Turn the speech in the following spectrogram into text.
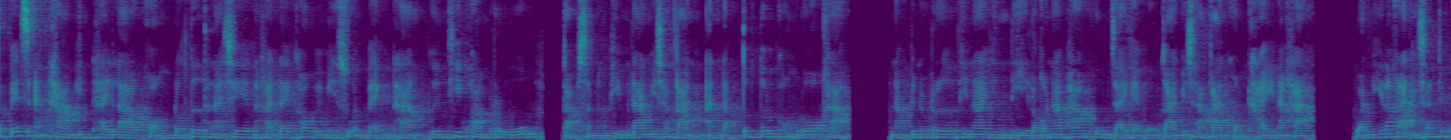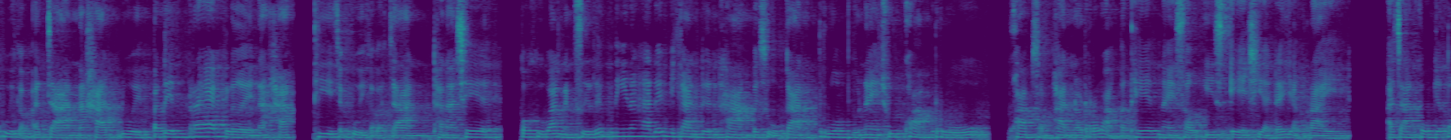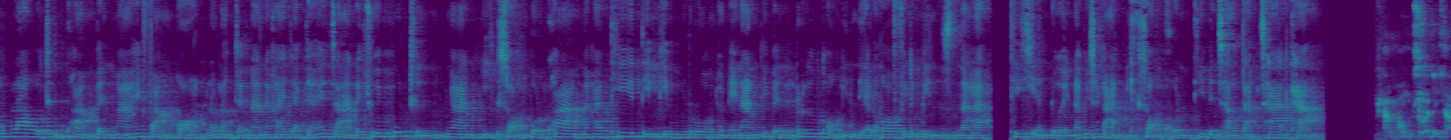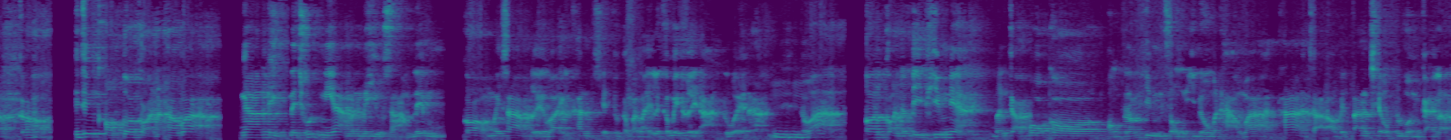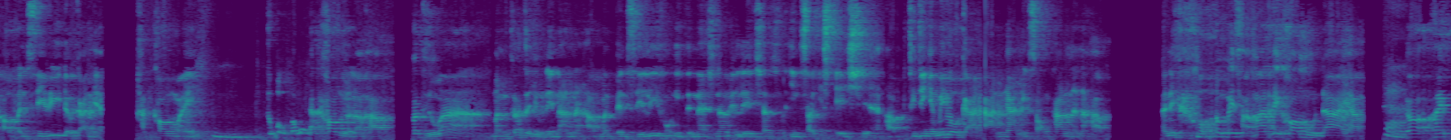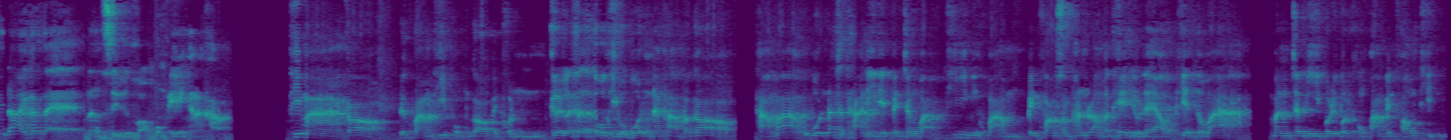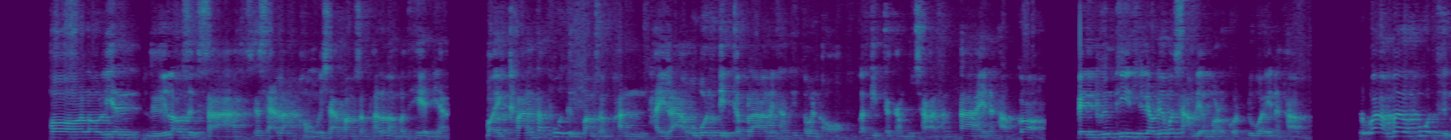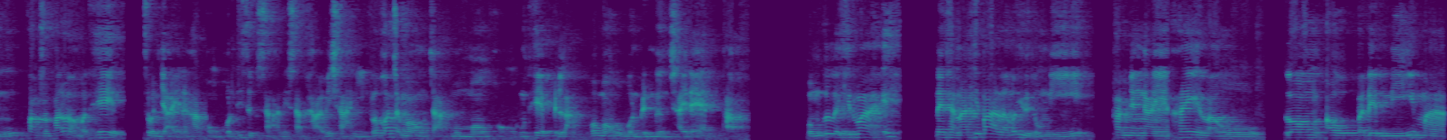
Space and Time in Thai Lao ของดรธนาเชษนะคะ ได้เข้าไปมีส่วนแบ่งทางพื้นที่ความรู้กับสำนักพิมพ์ด้านวิชาการอันดับต้นๆของโลกค่ะ นับเป็นเรื่องที่น่ายินดี แล้วก็น่าภาคภูมิใจแก่วงการวิชาการของไทยนะคะ วันนี้ละค่ะดิฉันจะคุยกับอาจารย์นะคะ ด้วยประเด็นแรกเลยนะคะ ที่จะคุยกับอาจารย์ธนาเชษก็คือว่าหนังสือเล่มนี้นะคะ ได้มีการเดินทางไปสู่การรวมอยู่ในชุดความรู้ ความสัมพันธ์ระหว่างประเทศใน Southeast Asia ได้อย่างไร อาจารย์คงจะต้องเล่าถึงความเป็นมาให้ฟังก่อน แล้วหลังจากนั้นนะคะ อยากจะให้อาจารย์ได้ช่วยพูดถึงงานอีก 2 บทความนะคะ ที่ตีพิมพ์รวมอยู่ในนั้นที่เป็นเรื่องของอินเดียแล้วก็ฟิลิปปินส์นะคะ ที่เขียนโดยนักวิชาการอีก 2 คนที่เป็นชาวต่างชาติค่ะ ครับผมสวัสดีครับก็จริงๆออกตัวก่อนนะครับว่า งานอีกในชุดนี้มันมีอยู่สามเล่ม ก็ไม่ทราบเลยว่าอีกท่านเขียนเกี่ยวกับอะไรแล้วก็ไม่เคยอ่านด้วยนะฮะอืมแต่ว่าตอนก่อนจะตีพิมพ์เนี่ยเหมือนกับบกของสำนักพิมพ์ส่งอีเมลมาถามว่า ถ้าจะเอาไปตั้งเชลฟ์รวมกันแล้วเอาเป็นซีรีส์เดียวกันเนี่ยขัดข้องไหมอืมคือผมก็ไม่ขัดข้องอยู่แล้วครับ ก็ถือว่ามันก็จะอยู่ในนั้นนะครับ มันเป็นซีรีส์ของ international relations in Southeast Asia ครับ จริงๆ ยังไม่มีโอกาสอ่านงานอีกสองท่านนะครับ อันนี้ผมไม่สามารถให้ข้อมูลได้ครับค่ะก็ให้ได้ก็แต่หนังสือของผมเองนะครับ ที่มาก็ด้วยความที่ผมก็เป็นคนเกิดและเติบโตที่อุบลนะครับ แล้วก็ถามว่าอุบลราชธานีเนี่ยเป็นจังหวัดที่มีความเป็นความสัมพันธ์ระหว่างประเทศอยู่แล้ว เพียงแต่ว่ามันจะมีบริบทของความเป็นท้องถิ่น พอเราเรียนหรือเราศึกษากระแสหลักของวิชาความสัมพันธ์ระหว่างประเทศเนี่ยบ่อยครั้งถ้าพูดถึงความสัมพันธ์ไทยลาวอุบลติดกับลาวในทางทิศตะวันออกและติดกับกัมพูชาทางใต้นะครับ ก็เป็นพื้นที่ที่เราเรียกว่าสามเหลี่ยมมรกตด้วยนะครับหรือว่าเมื่อเราพูดถึงความสัมพันธ์ระหว่างประเทศ ส่วนใหญ่นะครับของคนที่ศึกษาในสาขาวิชานี้เราก็จะมองจากมุมมองของกรุงเทพเป็นหลักว่ามองอุบลเป็นเมืองชายแดนครับ ผมก็เลยคิดว่า เอ๊ะ ในฐานะที่บ้านเราก็อยู่ตรงนี้ทำยังไงให้เราลองเอาประเด็นนี้มา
